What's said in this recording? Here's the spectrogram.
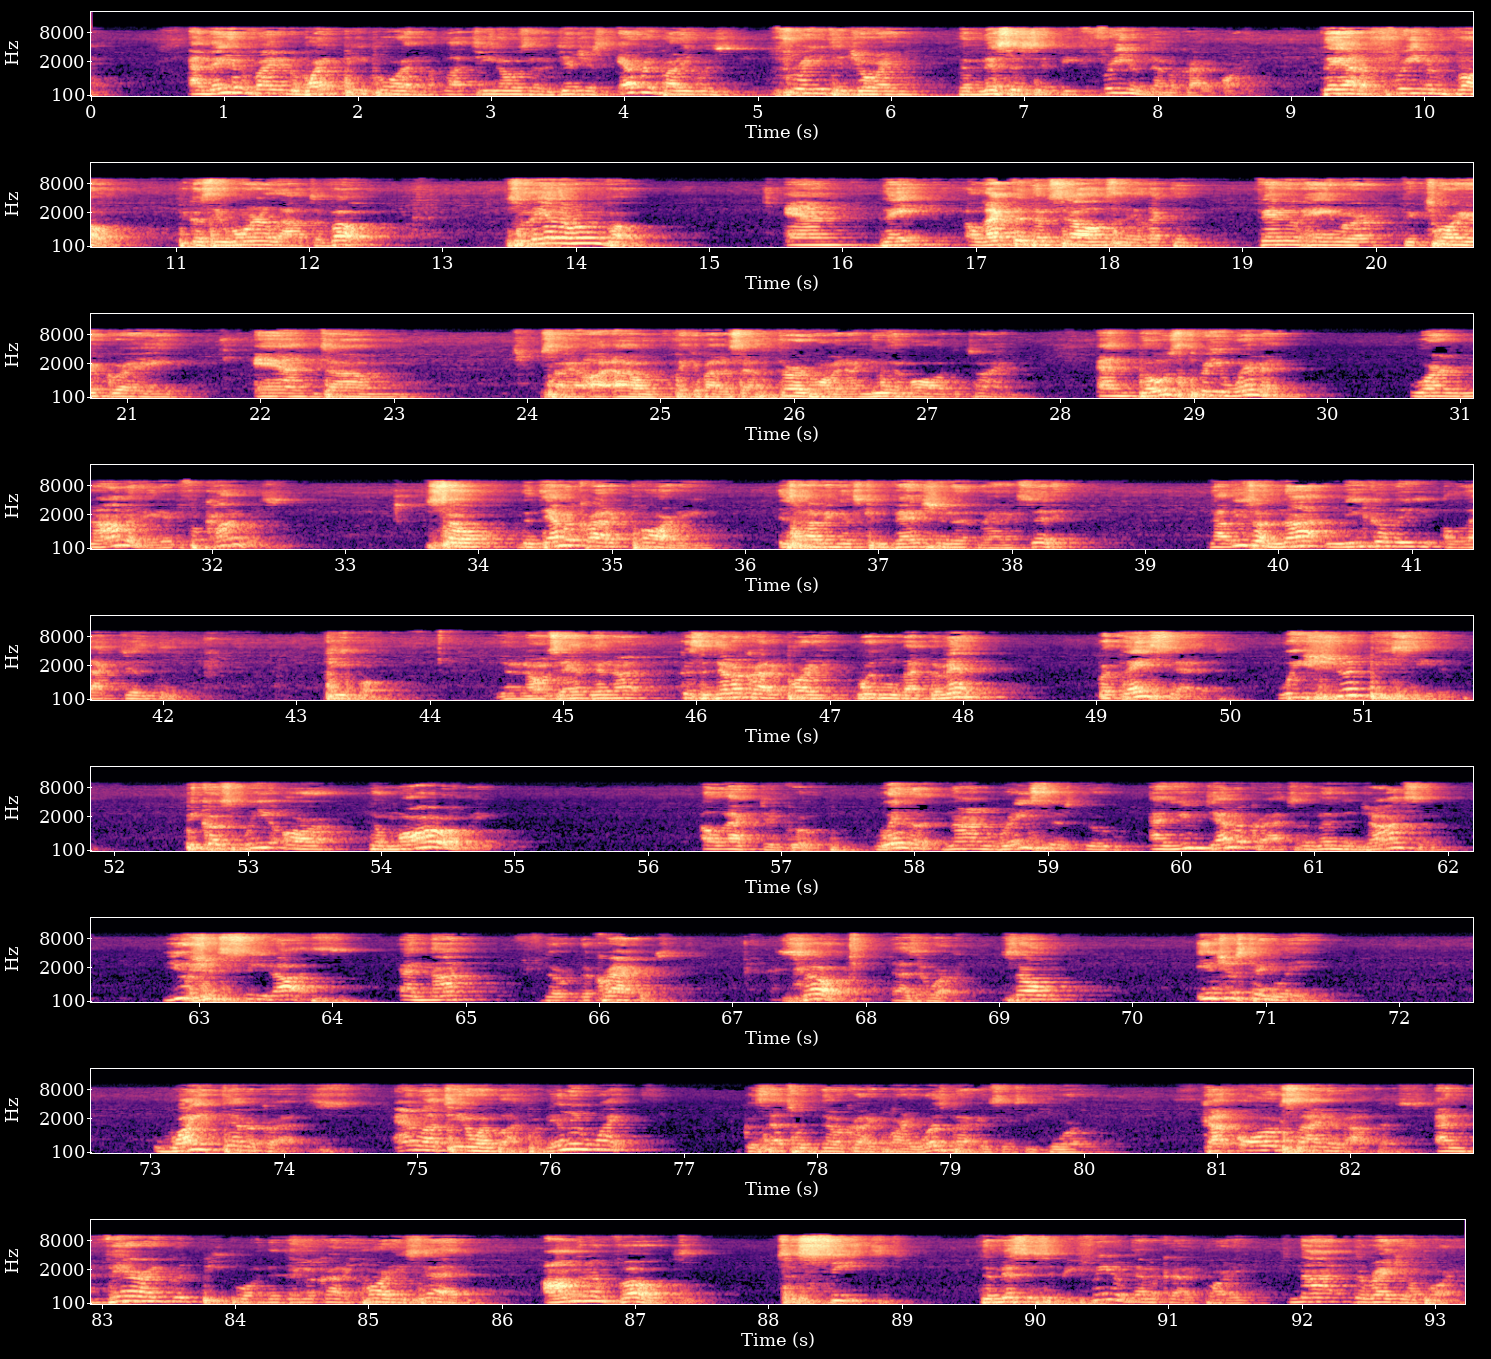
and they invited white people and Latinos and indigenous, everybody was free to join the Mississippi Freedom Democratic Party. They had a freedom vote because they weren't allowed to vote. So they had their own vote. And they elected themselves and they elected Fannie Hamer, Victoria Gray, and um, so I, I, I'll think about it as a third woman. I knew them all at the time. And those three women were nominated for Congress. So the Democratic Party is having its convention at Atlantic City. Now, these are not legally elected people. You know what I'm saying? They're not, because the Democratic Party wouldn't let them in. But they said, we should be seated because we are the morally elected group. We're the non-racist group, and you Democrats and Lyndon Johnson, you should seat us and not the, the crackers. So, as it were. So, interestingly, white Democrats and Latino and black, but mainly white, because that's what the Democratic Party was back in 64, got all excited about this. And very good people in the Democratic Party said, I'm going to vote to seat the Mississippi Freedom Democratic Party, not the regular party,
